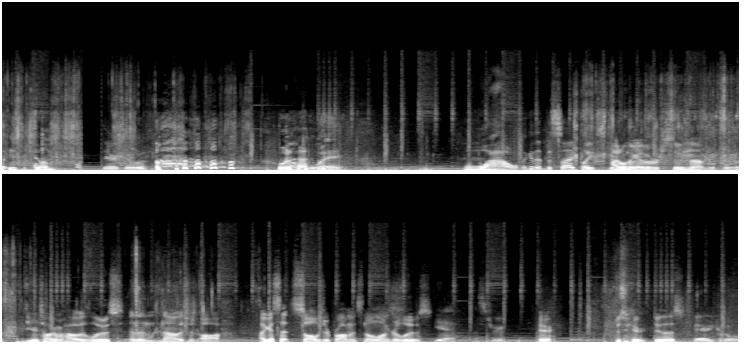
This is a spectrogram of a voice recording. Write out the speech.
What is dumb? There it goes. What no happened? way. Wow. Look at that. The side plate's I don't think I've ever seen that before. You're talking about how it was loose and then now it's just off. I guess that solves your problem. It's no longer loose. Yeah, that's true. Here. Just here, do this. Very cool.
